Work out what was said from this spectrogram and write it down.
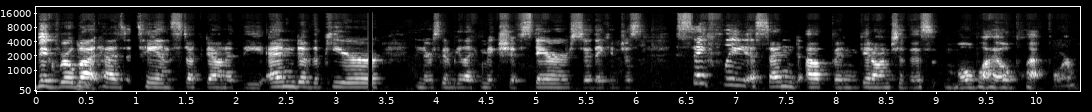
Big robot has its hand stuck down at the end of the pier, and there's going to be like makeshift stairs so they can just safely ascend up and get onto this mobile platform.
